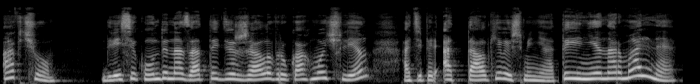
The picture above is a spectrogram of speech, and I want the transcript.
«А в чем?» «Две секунды назад ты держала в руках мой член, а теперь отталкиваешь меня. Ты ненормальная?»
